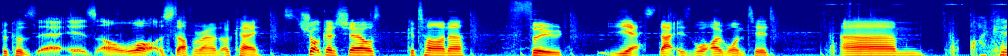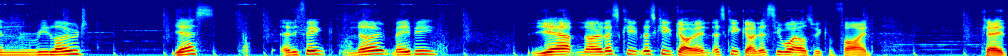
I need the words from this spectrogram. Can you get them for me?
because there is a lot of stuff around. Okay, shotgun shells, katana, food. Yes, that is what I wanted. Um, I can reload. Yes. Anything? No. Maybe. Yeah. No. Let's keep. Let's keep going. Let's keep going. Let's see what else we can find. Okay,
